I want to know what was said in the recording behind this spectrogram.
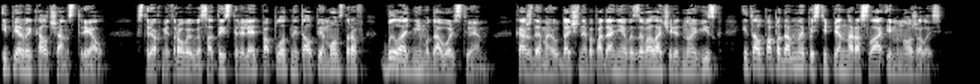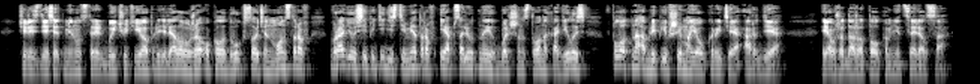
и первый колчан стрел. С трехметровой высоты стрелять по плотной толпе монстров было одним удовольствием. Каждое мое удачное попадание вызывало очередной визг, и толпа подо мной постепенно росла и множилась. Через 10 минут стрельбы чутье определяло уже около двух сотен монстров в радиусе 50 метров, и абсолютно их большинство находилось в плотно облепившей мое укрытие Орде. Я уже даже толком не целился,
